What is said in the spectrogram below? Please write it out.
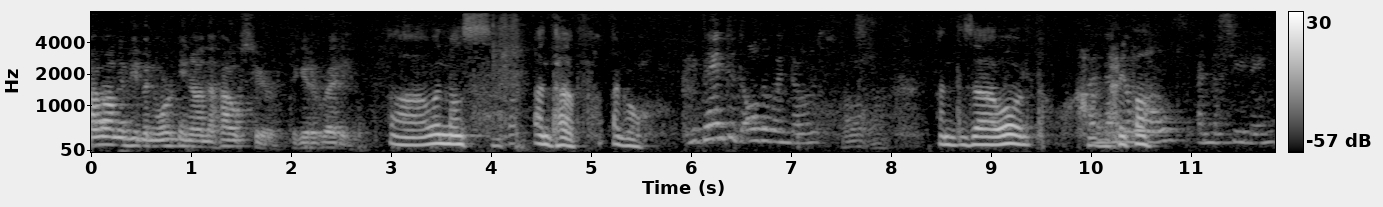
how long have you been working on the house here to get it ready? Uh, one month and a half ago. You painted all the windows. Oh. And the wall. And the walls and the ceilings.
